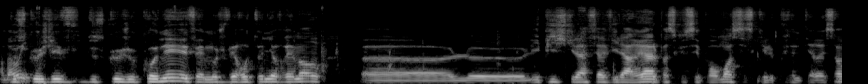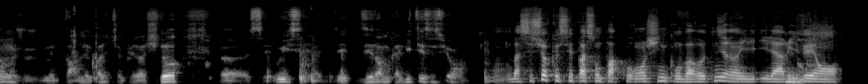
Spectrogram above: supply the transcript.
ah bah de, oui. ce que j'ai, de ce que je connais, enfin, moi, je vais retenir vraiment euh, le, les piges qu'il a fait à Villarreal, parce que c'est pour moi, c'est ce qui est le plus intéressant. Je ne parle même pas du championnat chinois. Euh, c'est, oui, c'est des, des, énormes qualités, c'est sûr. Bah, c'est sûr que c'est pas son parcours en Chine qu'on va retenir. Hein. Il, il, est arrivé non. en,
